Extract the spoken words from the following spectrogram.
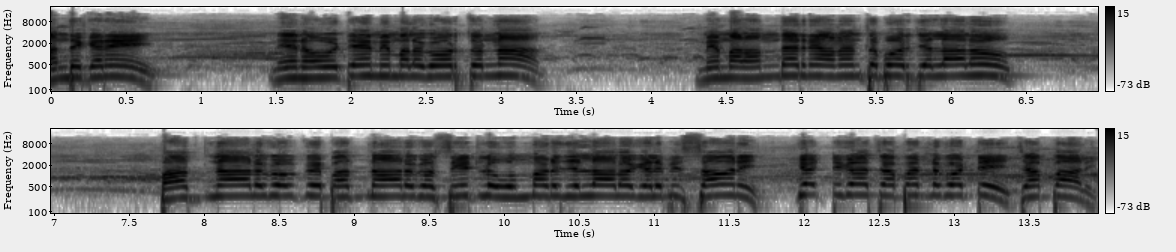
అందుకని నేను ఒకటే మిమ్మల్ని కోరుతున్నా. మిమ్మల్ని అందరినీ అనంతపురం జిల్లాలో పద్నాలుగుకి పద్నాలుగు సీట్లు ఉమ్మడి జిల్లాలో గెలిపిస్తామని గట్టిగా చప్పట్లు కొట్టి చెప్పాలి.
